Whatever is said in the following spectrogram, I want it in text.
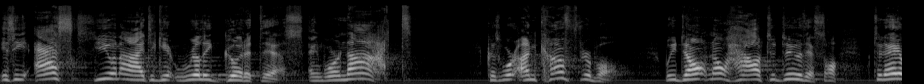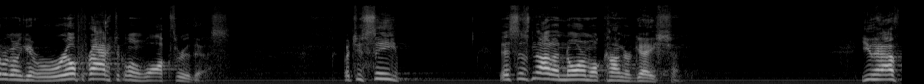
is he asks you and I to get really good at this. And we're not because we're uncomfortable. We don't know how to do this. So today we're going to get real practical and walk through this. But you see, this is not a normal congregation. You have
